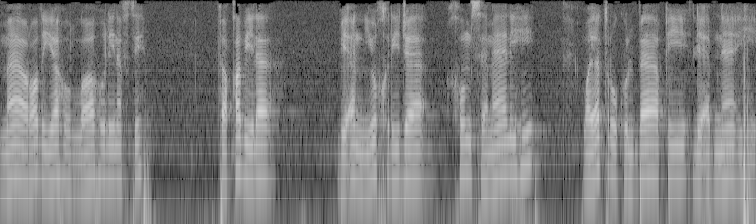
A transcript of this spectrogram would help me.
ما رضيه الله لنفسه فقبل بأن يخرج خمس ماله ويترك الباقي لأبنائه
